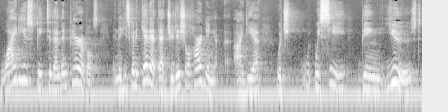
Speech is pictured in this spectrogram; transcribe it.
Why do you speak to them in parables? And then he's going to get at that judicial hardening uh, idea, which we see being used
